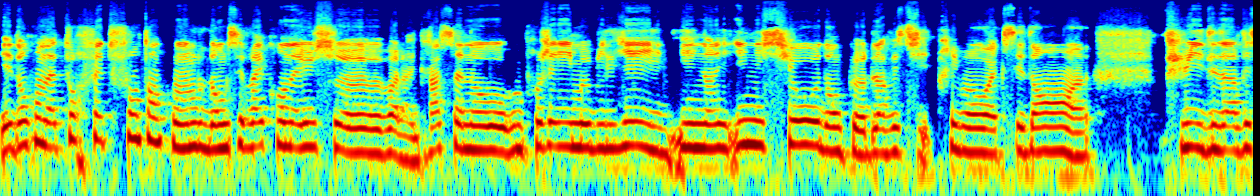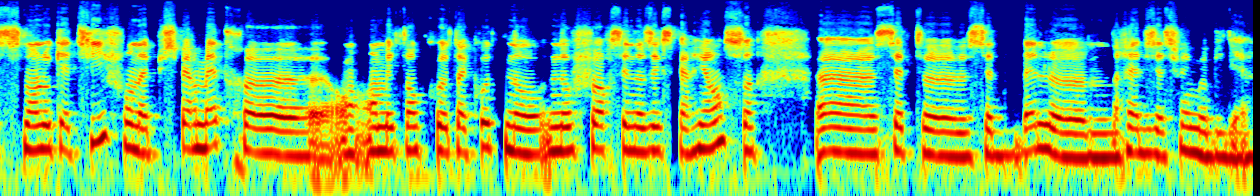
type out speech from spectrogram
Et donc on a tout refait de fond en comble. Donc c'est vrai qu'on a eu ce voilà grâce à nos projets immobiliers initiaux, donc de l'investissement primo accédant, puis des investissements locatifs, on a pu se permettre en, mettant côte à côte nos, nos forces et nos expériences euh, cette belle euh, réalisation immobilière.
